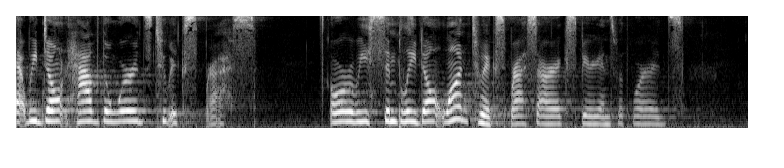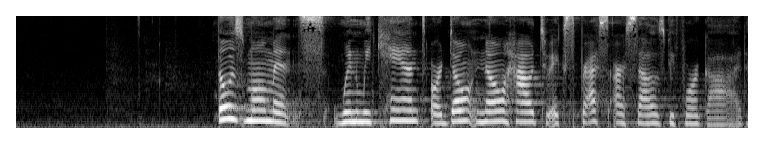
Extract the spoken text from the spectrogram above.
that we don't have the words to express, or we simply don't want to express our experience with words. Those moments when we can't or don't know how to express ourselves before God,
